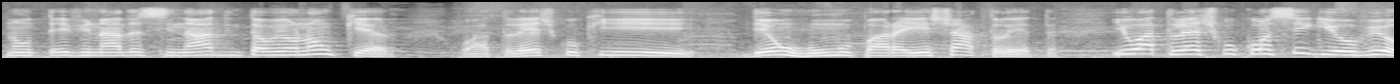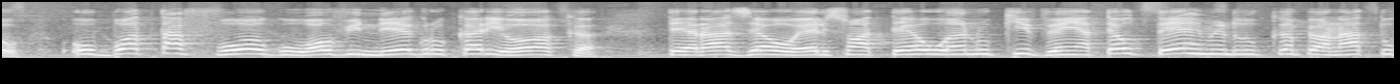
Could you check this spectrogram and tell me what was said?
não teve nada assinado, então eu não quero. O Atlético que deu um rumo para este atleta. E o Atlético conseguiu, viu? O Botafogo, o Alvinegro Carioca, terá Zé Wellison até o ano que vem, até o término do Campeonato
